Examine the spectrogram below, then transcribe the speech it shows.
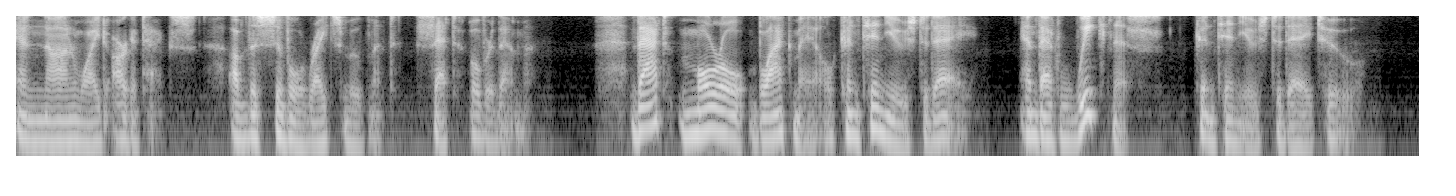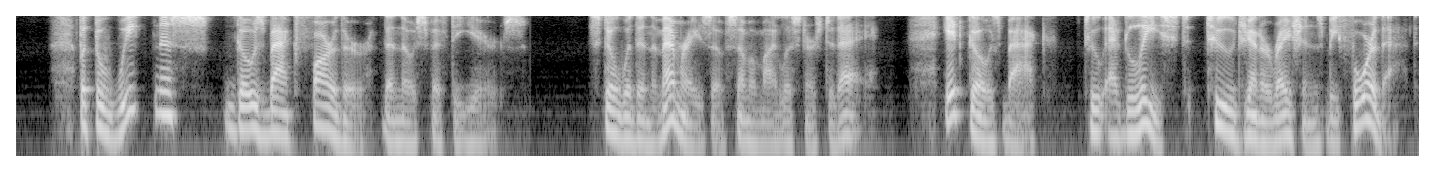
and non-white architects of the civil rights movement set over them. That moral blackmail continues today, and that weakness continues today too. But the weakness goes back farther than those 50 years still within the memories of some of my listeners today. It goes back to at least two generations before that,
